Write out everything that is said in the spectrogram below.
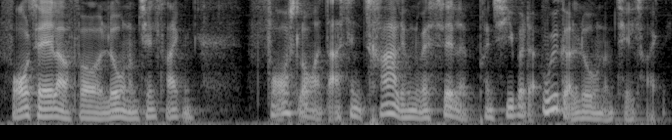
Fortalere for loven om tiltrækning foreslår, at der er centrale universelle principper, der udgør loven om tiltrækning.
